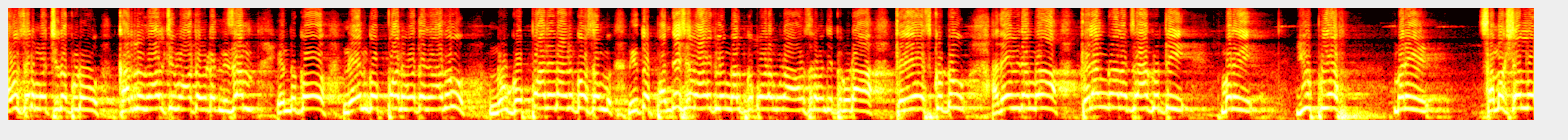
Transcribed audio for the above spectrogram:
అవసరం వచ్చినప్పుడు కర్రు కాల్చి మాట నిజం. ఎందుకో నేను గొప్ప అని పోతే కాదు నువ్వు గొప్ప అనడానికి కోసం నీతో పనిచేసే నాయకులను కలుపుకోవడం కూడా అవసరం అని చెప్పి కూడా తెలియజేసుకుంటూ అదేవిధంగా తెలంగాణ జాగృతి మరి యూపీఎఫ్ మరి సమక్షంలో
